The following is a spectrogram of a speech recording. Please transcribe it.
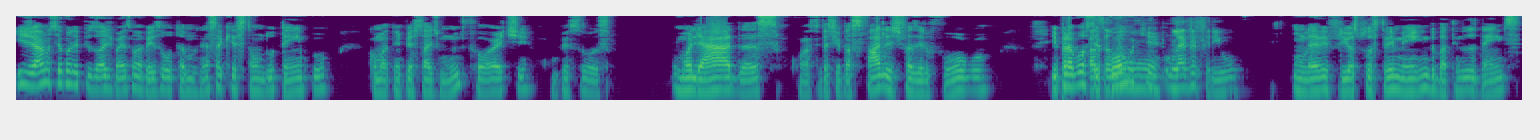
E já no segundo episódio, mais uma vez, voltamos nessa questão do tempo com uma tempestade muito forte, com pessoas molhadas, com as tentativas falhas de fazer o fogo. E para você, Passando como um, que um leve frio. um leve frio, as pessoas tremendo, batendo os dentes.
